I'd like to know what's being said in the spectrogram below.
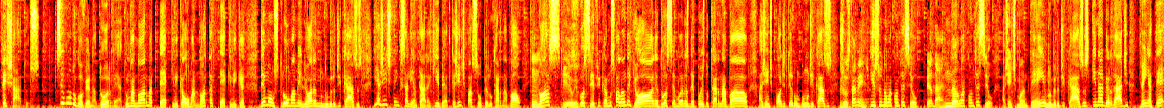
fechados. Segundo o governador, Beto, uma norma técnica ou uma nota técnica demonstrou uma melhora no número de casos. E a gente tem que salientar aqui, Beto, que a gente passou pelo carnaval e nós, eu e você, ficamos falando aqui: olha, duas semanas depois do carnaval, a gente pode ter um boom de casos. Justamente. Isso não aconteceu. Verdade. Não aconteceu. A gente mantém o número de casos e, na verdade, vem até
